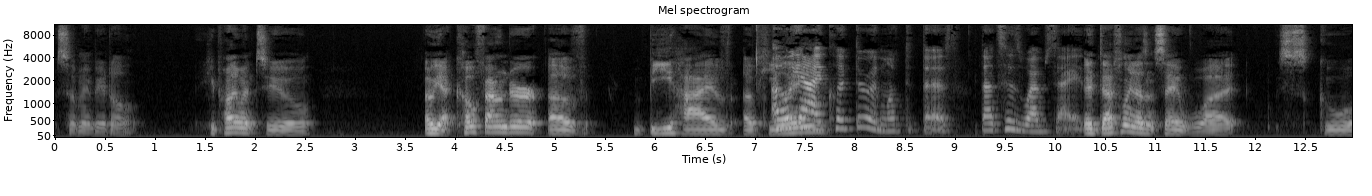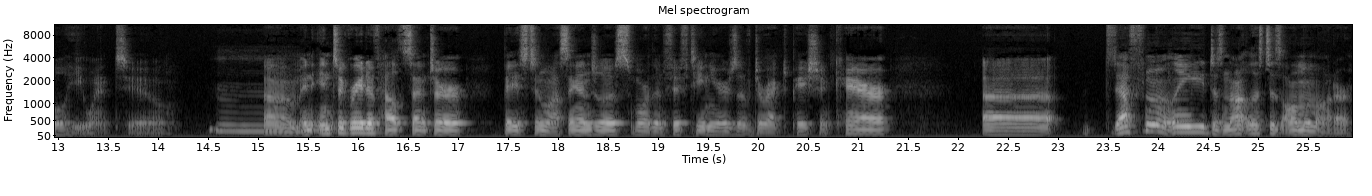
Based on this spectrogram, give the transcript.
so maybe it'll. He probably went to. Oh yeah, co-founder of Be Hive of Healing. Oh yeah, I clicked through and looked at this. That's his website. It definitely doesn't say what school he went to. Hmm. Um, an integrative health center based in Los Angeles, more than 15 years of direct patient care. Uh, definitely does not list his alma mater.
